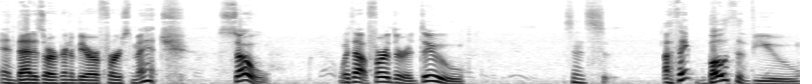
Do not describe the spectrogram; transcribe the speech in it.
and that is going to be our first match. So, without further ado, since I think both of you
